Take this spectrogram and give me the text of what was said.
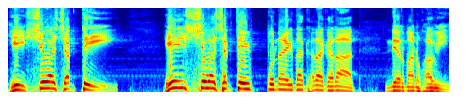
ही शिवशक्ती ही शिवशक्ती पुन्हा एकदा घराघरात निर्माण व्हावी.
